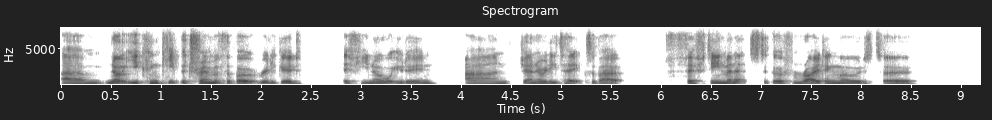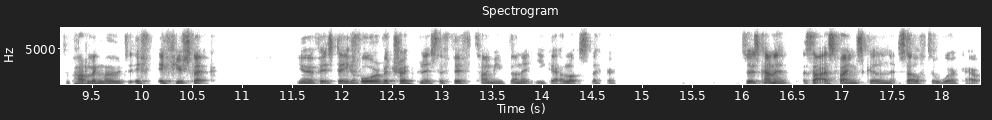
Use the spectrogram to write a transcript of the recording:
um, no, you can keep the trim of the boat really good if you know what you're doing, and generally takes about 15 minutes to go from riding mode to to paddling mode if if you're slick. You know, if it's day yeah. four of a trip and it's the fifth time you've done it, you get a lot slicker. So it's kind of a satisfying skill in itself to work out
